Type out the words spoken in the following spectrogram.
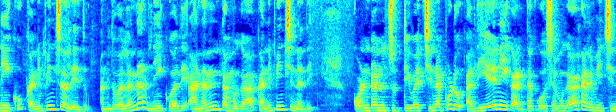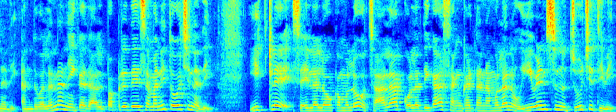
నీకు కనిపించలేదు. అందువలన నీకు అది అనంతముగా కనిపించినది. కొండను చుట్టి వచ్చినప్పుడు అదియే నీకు అర్ధకోశముగా కనిపించినది. అందువలన నీకు అది అల్ప ప్రదేశమని తోచినది. ఇట్లే శైలలోకములో చాలా కొలదిగా సంఘటనములను ఈవెంట్స్ను చూచితివి.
